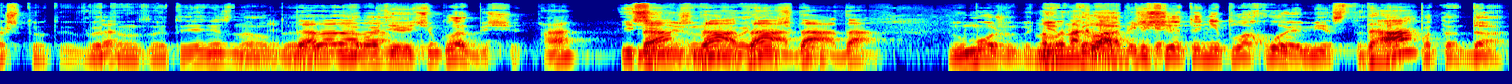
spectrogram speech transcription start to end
Да что ты, в да? этом, это я не знал, да. да, да, да на Владевичем да. кладбище. А? Есенин да, же да, на да, да, да. Ну, может быть. Но Нет, вы на кладбище... кладбище это неплохое место. Да? Так, да.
